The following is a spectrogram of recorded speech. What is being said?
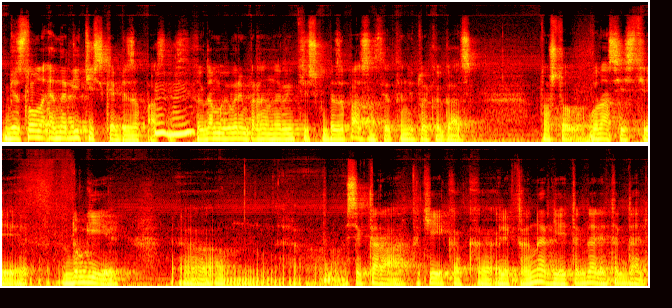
Безусловно, энергетическая безопасность. Когда мы говорим про энергетическую безопасность, это не только газ. Потому что у нас есть и другие э, сектора, такие как электроэнергия и так далее, и так далее.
